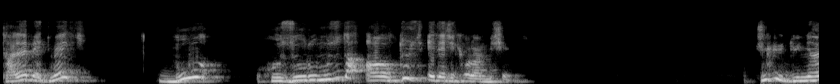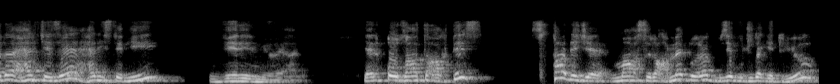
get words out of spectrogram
talep etmek bu huzurumuzu da alt üst edecek olan bir şeydir. Çünkü dünyada herkese her istediği verilmiyor yani. Yani o zat-ı akdes sadece mahsı rahmet olarak bize vücuda getiriyor.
